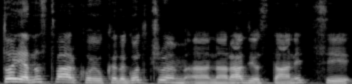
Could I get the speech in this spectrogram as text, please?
To je jedna stvar koju kada god čujem na radio stanici,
